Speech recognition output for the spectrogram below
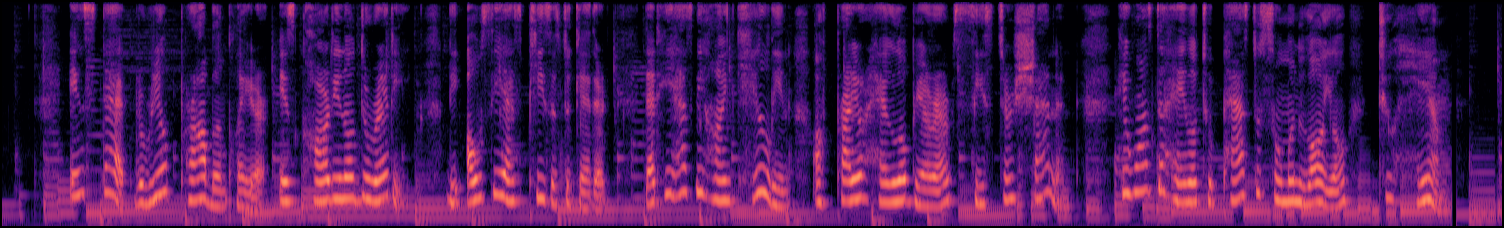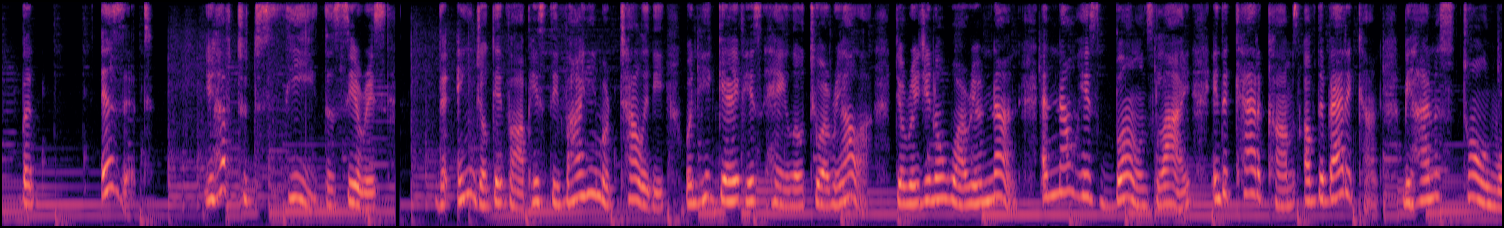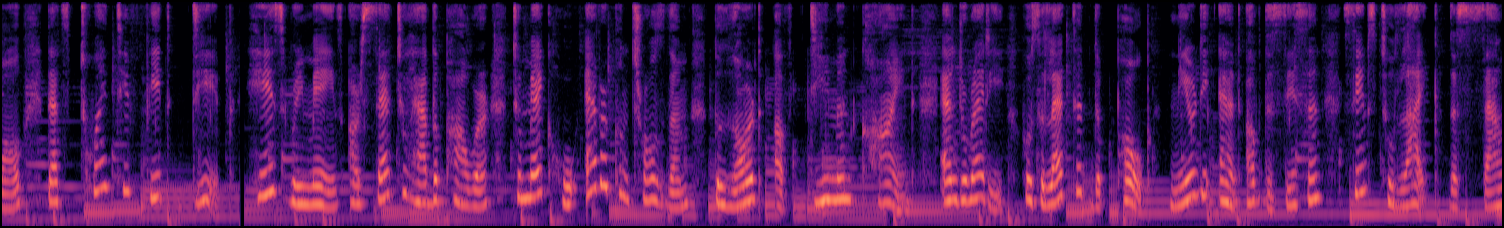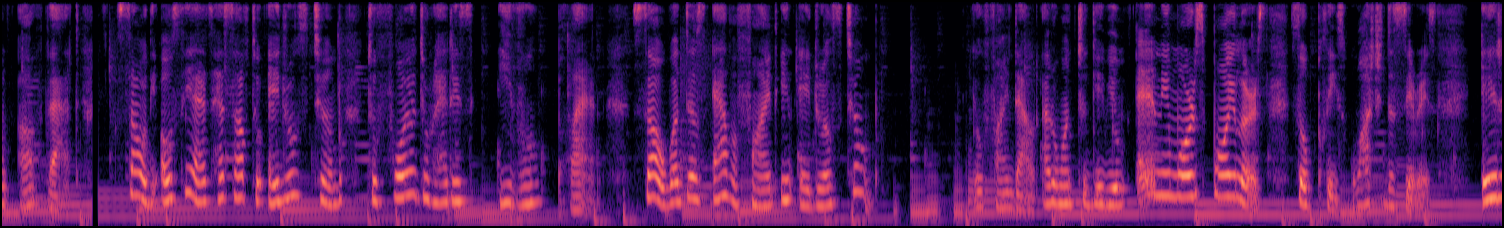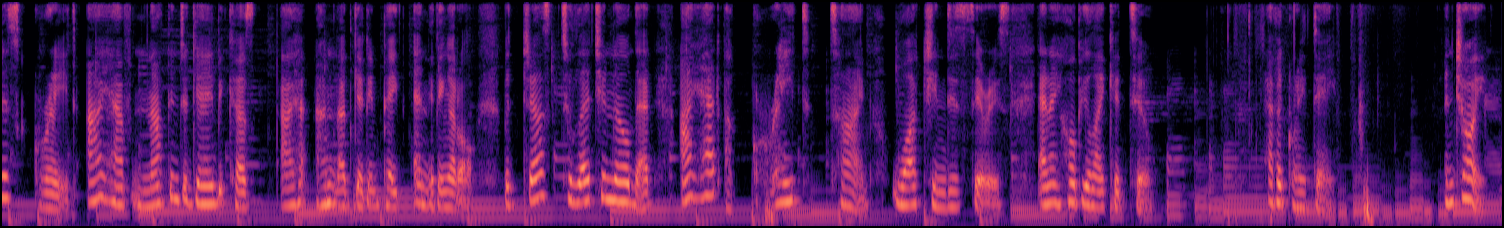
Instead, the real problem player is Cardinal Duretti. The OCS pieces together that he has behind killing of prior Halo bearer Sister Shannon. He wants the Halo to pass to someone loyal to him. But is it? You have to see the series the angel gave up his divine immortality when he gave his halo to Areala, the original warrior nun, and now his bones lie in the catacombs of the Vatican behind a stone wall that's 20 feet deep. His remains are said to have the power to make whoever controls them the lord of demonkind. And Duretti, who selected the Pope near the end of the season, seems to like the sound of that. So the OCS heads off to Adriel's tomb to foil Duretti's evil plan. So what does Ava find in Adriel's tomb? You'll find out. I don't want to give you any more spoilers. So please watch the series. It is great. I have nothing to gain because I, am not getting paid anything at all. But just to let you know that I had a great time watching this series and I hope you like it too. Have a great day. Enjoy.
